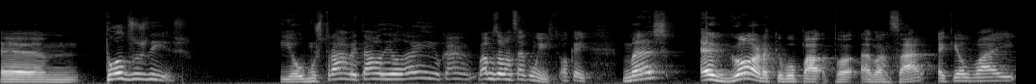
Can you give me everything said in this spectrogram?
Um, todos os dias. E eu mostrava e tal, e ele, Ei, okay, vamos avançar com isto. Ok, mas agora que eu vou para, para avançar, é que ele vai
